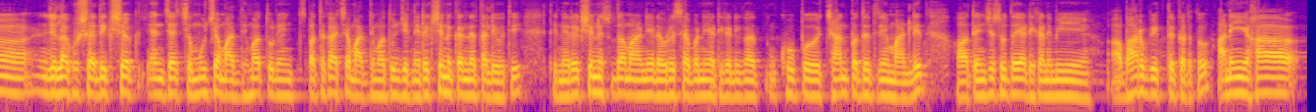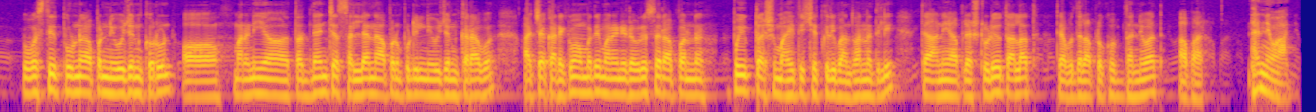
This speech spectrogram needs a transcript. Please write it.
जिल्हा कृषी अधीक्षक यांच्या चमूच्या माध्यमातून यांच्या पथकाच्या माध्यमातून जे निरीक्षण करण्यात आली होती ते निरीक्षणे सुद्धा माननीय डवरे साहेबांनी या ठिकाणी खूप छान पद्धतीने मांडलीत. त्यांचेसुद्धा त्यांचे सुद्धा या ठिकाणी मी आभार व्यक्त करतो. आणि हा व्यवस्थित पूर्ण आपण नियोजन करून माननीय तज्ज्ञांच्या सल्ल्यानं आपण पुढील नियोजन करावं. आजच्या कार्यक्रमामध्ये माननीय डवरे सर आपण उपयुक्त अशी माहिती शेतकरी बांधवांना दिली. त्या आणि आपल्या स्टुडिओत आलात. त्याबद्दल आपलं खूप धन्यवाद. आभार. धन्यवाद.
